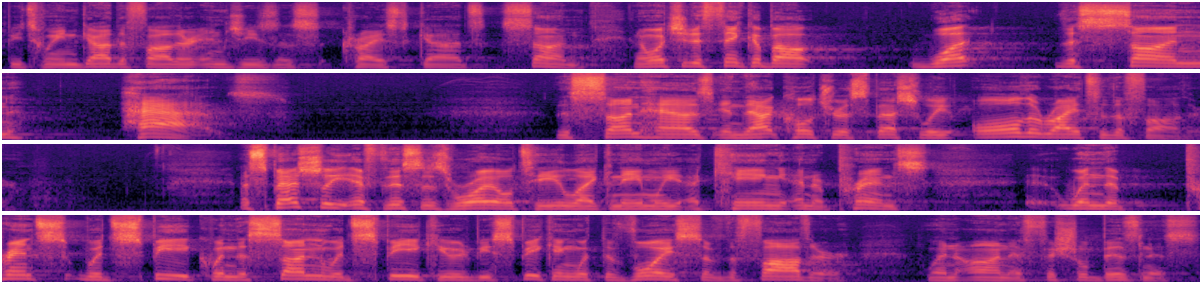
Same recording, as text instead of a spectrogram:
between God the Father and Jesus Christ, God's Son. And I want you to think about what the Son has. The Son has, in that culture especially, all the rights of the Father. Especially if this is royalty, like namely a king and a prince. When the prince would speak, when the Son would speak, he would be speaking with the voice of the Father when on official business.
